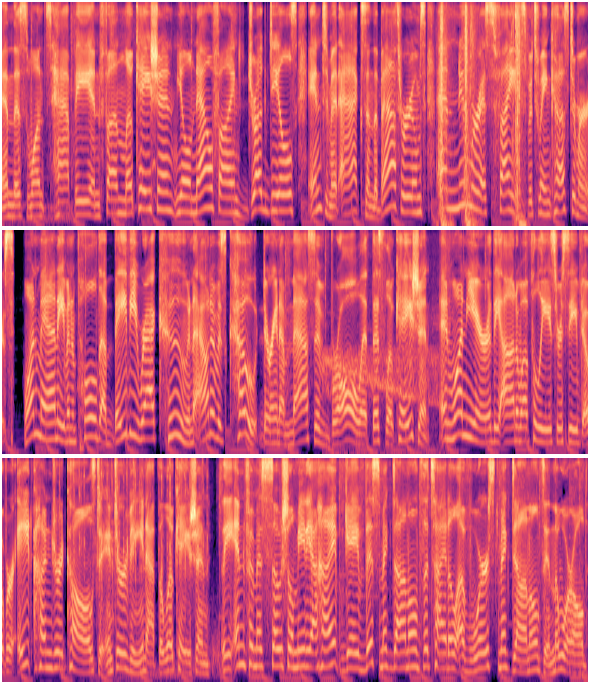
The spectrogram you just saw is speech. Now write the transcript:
In this once happy and fun location, you'll now find drug deals, intimate acts in the bathrooms, and numerous fights between customers. One man even pulled a baby raccoon out of his coat during a massive brawl at this location. In one year, the Ottawa police received over 800 calls to intervene at the location. The infamous social media hype gave this McDonald's the title of Worst McDonald's in the World.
